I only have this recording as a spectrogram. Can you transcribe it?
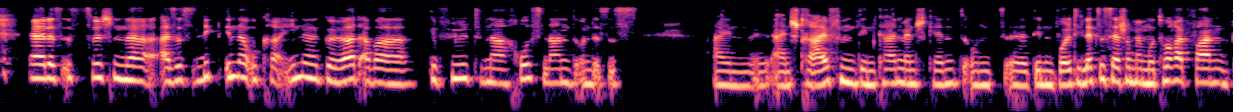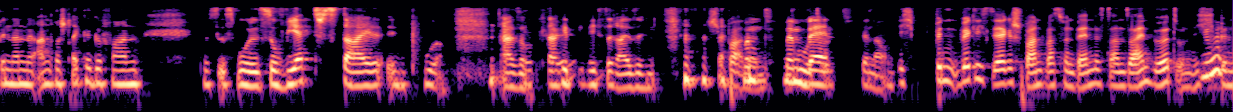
ja, das ist zwischen, also es liegt in der Ukraine, gehört aber gefühlt nach Russland und es ist ein, ein Streifen, den kein Mensch kennt und äh, den wollte ich letztes Jahr schon mit dem Motorrad fahren, bin dann eine andere Strecke gefahren. Das ist wohl Sowjet-Style in pur. Also okay. da geht die nächste Reise hin. Spannend. mit, mit dem Van, genau. Ich bin wirklich sehr gespannt, was für ein Van es dann sein wird. Und ich bin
